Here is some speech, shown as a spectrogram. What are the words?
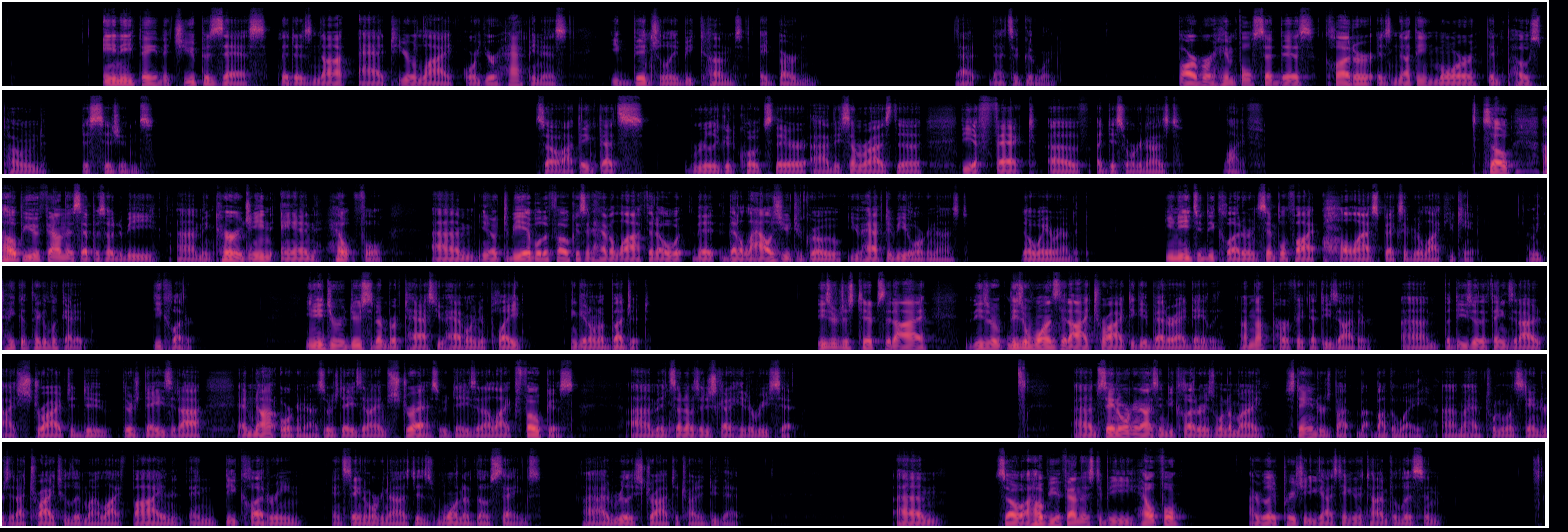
Anything that you possess that does not add to your life or your happiness eventually becomes a burden. That, that's a good one. Barbara Hemphill said this clutter is nothing more than postponed decisions. So I think that's really good quotes there. Uh, they summarize the the effect of a disorganized life. So I hope you have found this episode to be um, encouraging and helpful. Um, you know, to be able to focus and have a life that that that allows you to grow, you have to be organized. No way around it. You need to declutter and simplify all aspects of your life you can. I mean, take a take a look at it. Declutter. You need to reduce the number of tasks you have on your plate and get on a budget. These are just tips that I these are these are ones that I try to get better at daily. I'm not perfect at these either. Um, but these are the things that I, I strive to do. There's days that I am not organized. There's days that I am stressed. There's days that I lack focus. Um, and sometimes I just got to hit a reset. Um, staying organized and decluttering is one of my standards, by, by, by the way. Um, I have 21 standards that I try to live my life by, and, and decluttering and staying organized is one of those things. I, I really strive to try to do that. Um, so I hope you found this to be helpful. I really appreciate you guys taking the time to listen.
